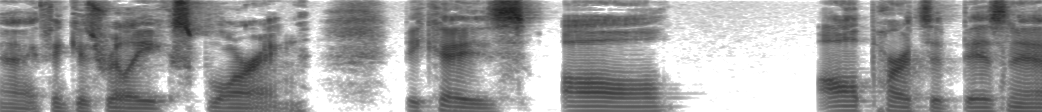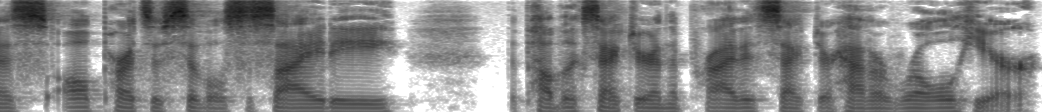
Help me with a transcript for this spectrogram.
uh, I think is really exploring because all all parts of business, all parts of civil society, the public sector and the private sector have a role here.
